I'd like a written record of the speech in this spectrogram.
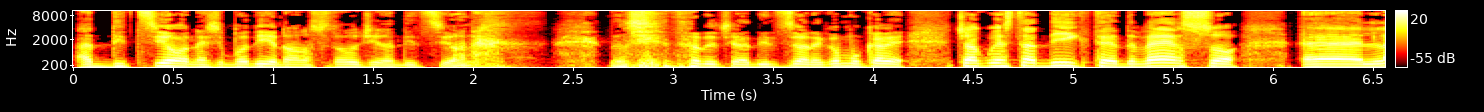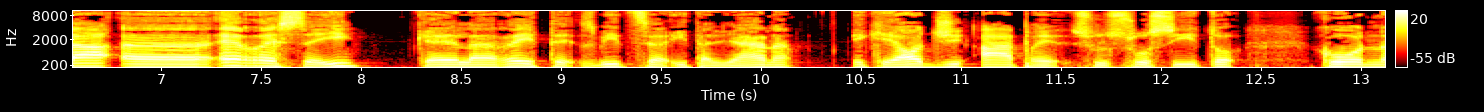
addizione, si può dire, no, non si traduce in addizione, non si traduce in addizione, comunque ho questa addicted verso eh, la eh, RSI, che è la rete svizzera italiana, e che oggi apre sul suo sito con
